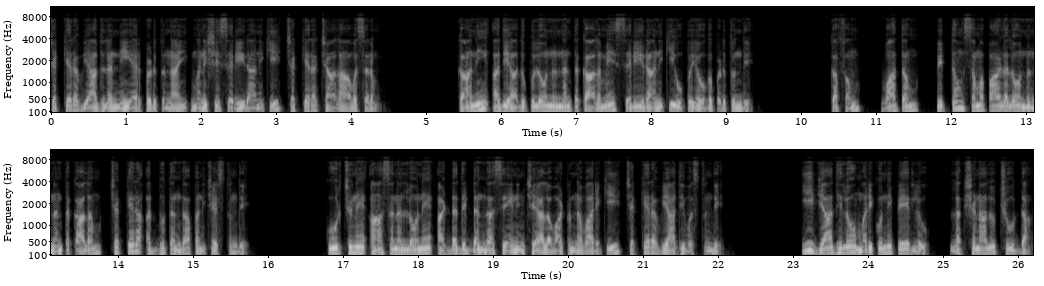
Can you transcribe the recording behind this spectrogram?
చక్కెర వ్యాధులన్నీ ఏర్పడుతున్నాయి. మనిషి శరీరానికి చక్కెర చాలా అవసరం. కానీ అది అదుపులోనున్నంత కాలమే శరీరానికి ఉపయోగపడుతుంది. కఫం వాతం పిత్తం సమపాళ్ళలో నున్నంతకాలం చక్కెర అద్భుతంగా పనిచేస్తుంది. కూర్చునే ఆసనంలోనే అడ్డదిడ్డంగా శయనించే అలవాటున్న వారికి చక్కెర వ్యాధి వస్తుంది. ఈ వ్యాధిలో మరికొన్ని పేర్లు లక్షణాలు చూద్దాం.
